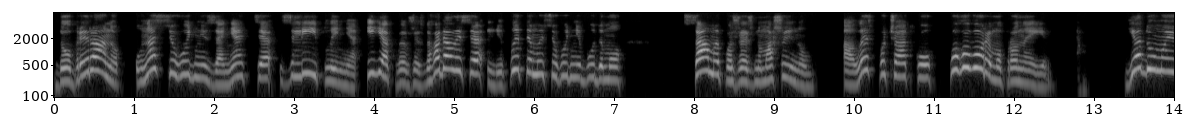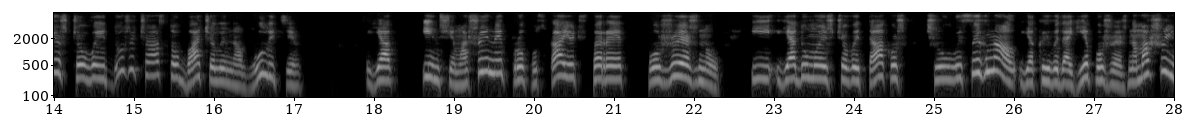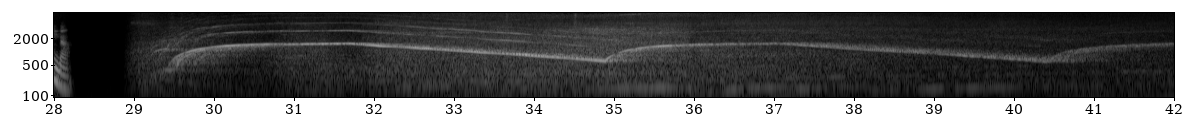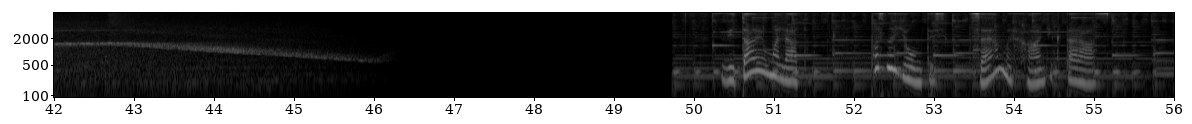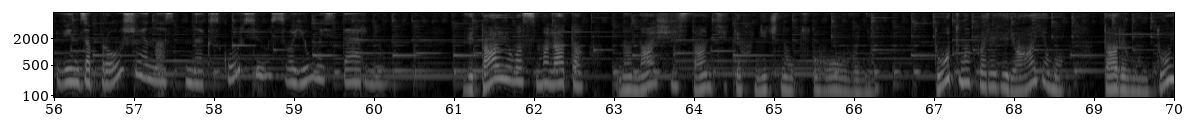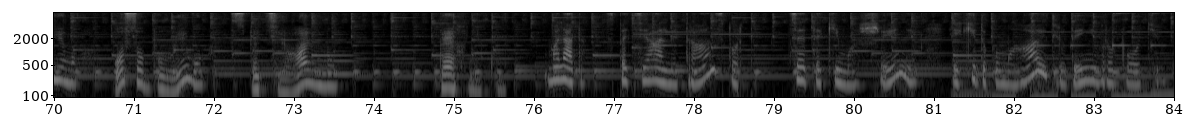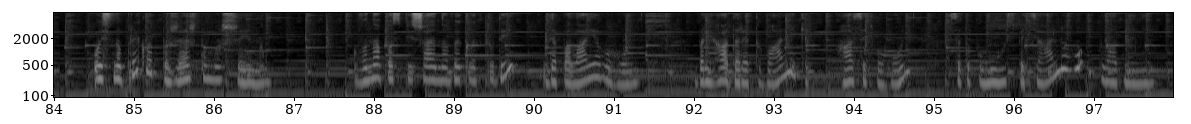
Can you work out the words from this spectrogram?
Добрий ранок! У нас сьогодні заняття зліплення. І як ви вже здогадалися, ліпити ми сьогодні будемо саме пожежну машину. Але спочатку поговоримо про неї. Я думаю, що ви дуже часто бачили на вулиці, як інші машини пропускають вперед пожежну. І я думаю, що ви також чули сигнал, який видає пожежна машина. Вітаю малята! Познайомтесь, це механік Тарас. Він запрошує нас на екскурсію в свою майстерню. Вітаю вас, малята, на нашій станції технічного обслуговування. Тут ми перевіряємо та ремонтуємо особливу спеціальну техніку. Малята, спеціальний транспорт це такі машини, які допомагають людині в роботі. Ось, наприклад, пожежна машина. Вона поспішає на виклик туди, де палає вогонь. Бригада рятувальників гасить вогонь за допомогою спеціального обладнання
